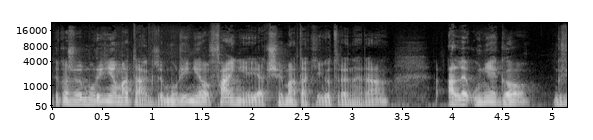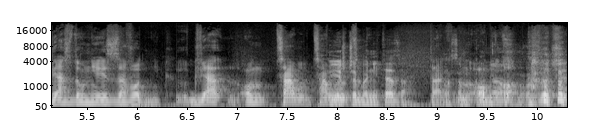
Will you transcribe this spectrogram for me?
Tylko, że Mourinho ma tak, że Mourinho fajnie jak się ma takiego trenera, ale u niego gwiazdą nie jest zawodnik. Gwia- on cały, cały I jeszcze Beniteza. tak, na sam no, on, znaczy,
